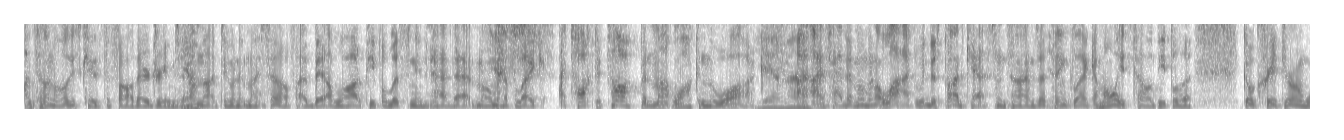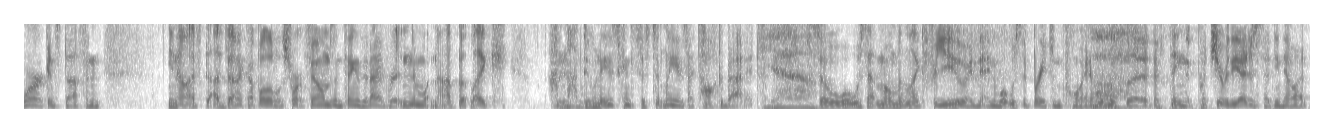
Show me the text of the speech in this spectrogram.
I'm telling all these kids to follow their dreams and I'm not doing it myself. I bet a lot of people listening have had that moment Yes. of like, I talk the talk, but I'm not walking the walk. Yeah, man. I, I've had that moment a lot with this podcast sometimes. I think like I'm always telling people to go create their own work and stuff. And, you know, I've, I've done a couple little short films and things that I've written and whatnot, but like, I'm not doing it as consistently as I talk about it. Yeah. So what was that moment like for you, and, and what was the breaking point, or what was the, the thing that put you over the edge and said, you know what,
